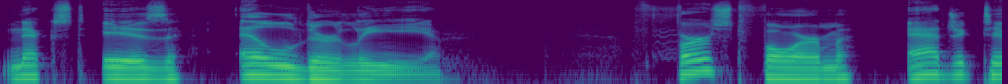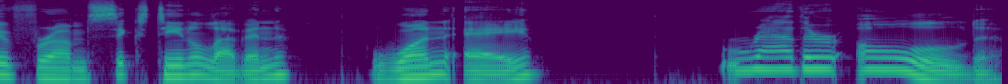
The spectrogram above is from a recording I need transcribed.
Next is elderly. First form adjective from 1611, 1a, rather old.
